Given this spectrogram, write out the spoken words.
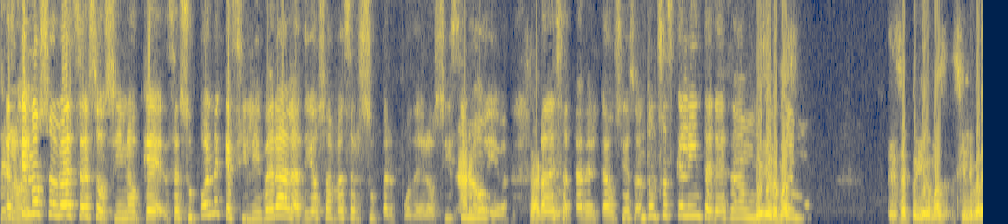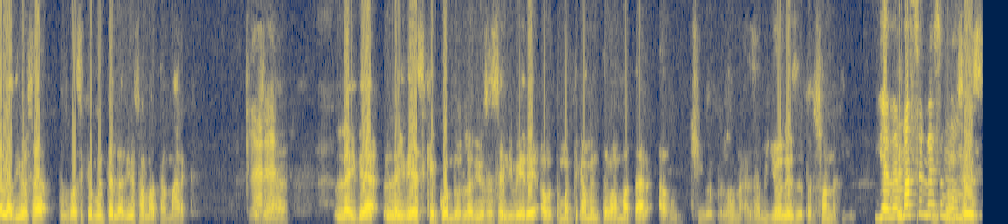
es que no solo es eso, sino que se supone que si libera a la diosa va a ser súper poderosísimo y va a desatar el caos y eso. Entonces, ¿qué le interesa? Un exacto, y además, si libera a la diosa, pues básicamente la diosa mata a Mark. Claro la idea, la idea es que cuando la diosa se libere, automáticamente va a matar a un chingo de personas, a millones de personas. Y además en ese momento,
